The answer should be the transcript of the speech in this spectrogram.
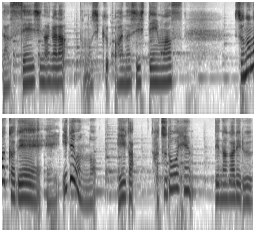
脱線しながら楽しくお話ししています。その中で、えー、イデオンの映画発動編で流れる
